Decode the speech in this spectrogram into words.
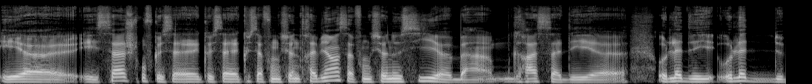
Et, euh, et ça, je trouve que ça, que, ça, que ça fonctionne très bien. Ça fonctionne aussi euh, ben, grâce à des. euh, au-delà des, au-delà de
